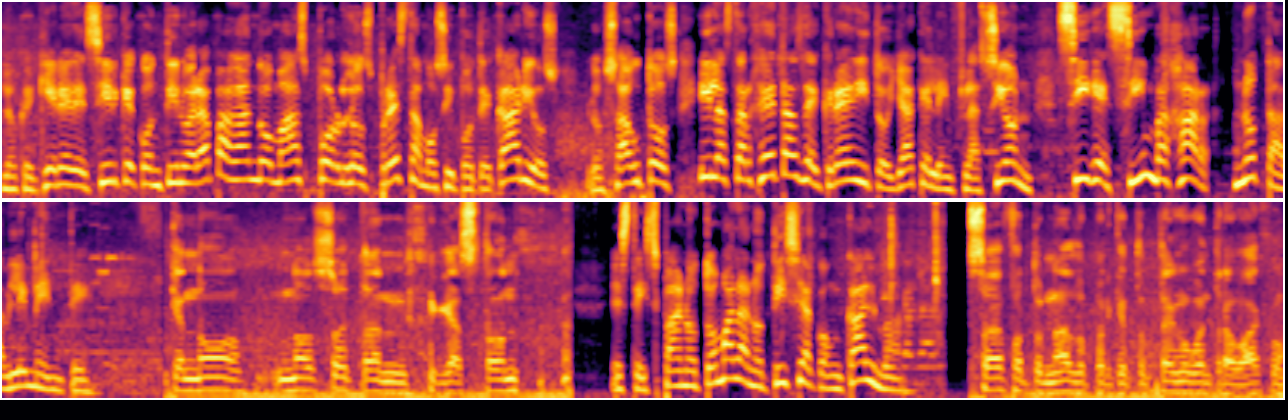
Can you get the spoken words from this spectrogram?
Lo que quiere decir que continuará pagando más por los préstamos hipotecarios, los autos y las tarjetas de crédito, ya que la inflación sigue sin bajar notablemente. Que no, no soy tan gastón. Este hispano toma la noticia con calma. Soy afortunado porque tengo buen trabajo,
